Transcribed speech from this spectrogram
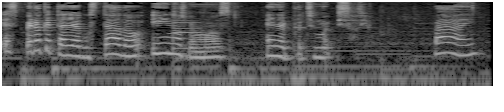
Espero que te haya gustado y nos vemos en el próximo episodio. Bye.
